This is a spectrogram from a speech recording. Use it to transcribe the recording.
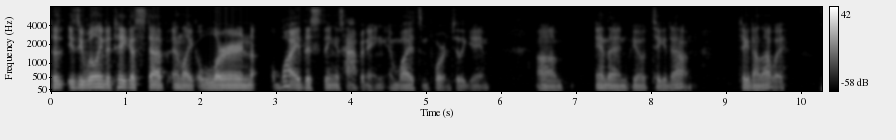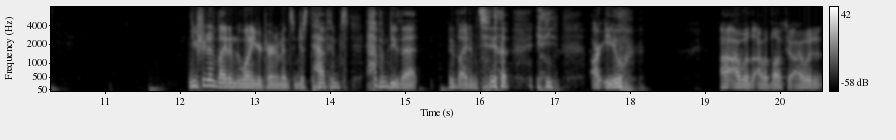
does, is he willing to take a step and like learn why this thing is happening and why it's important to the game um and then you know take it down take it down that way You should invite him to one of your tournaments and just have him have him do that. Invite him to art you. I, I would I would love to. I would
